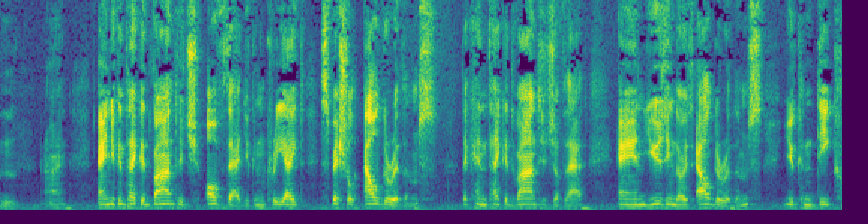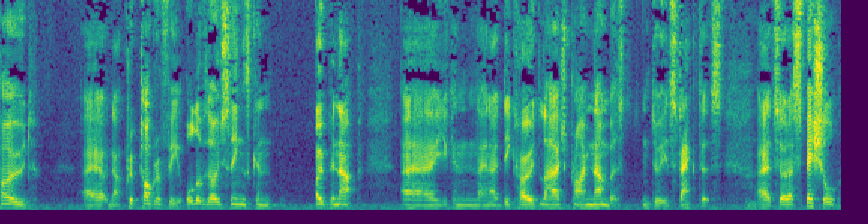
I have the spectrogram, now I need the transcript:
Mm. right? And you can take advantage of that. You can create special algorithms that can take advantage of that, and using those algorithms, you can decode uh, now, cryptography. All of those things can open up. Uh, you can you know, decode large prime numbers into its factors. Uh, so there are special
